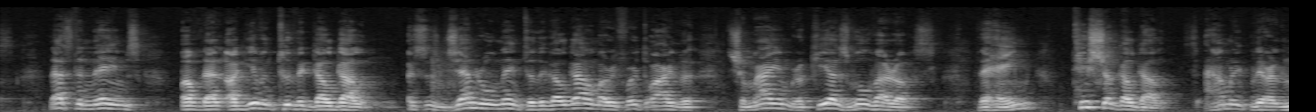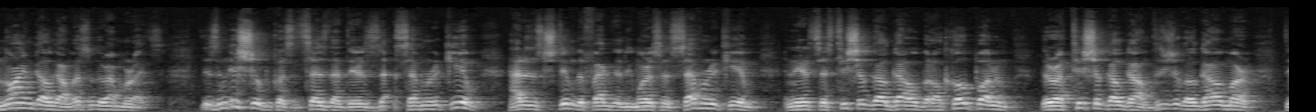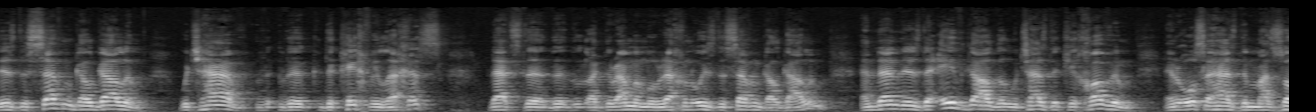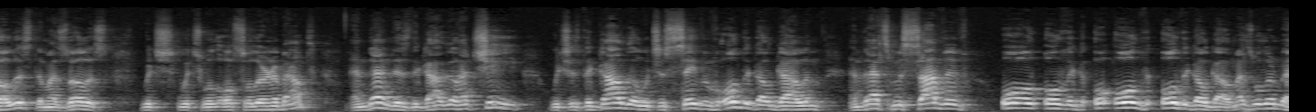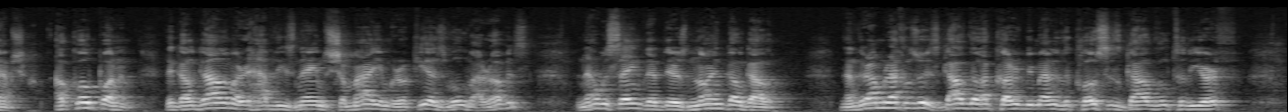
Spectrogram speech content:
That's the names of that are given to the galgalim. This is general name to the galgalim are referred to either Shemayim, Rakia, Zvul Varos. The Haim, Tisha Galgalim. How many? There are nine galgalim. That's what the Rambam writes. There's an issue because it says that there's seven Rikim. How does it stem the fact that the Gemara says seven Rikim and here it says Tisha Galgal, but I'll call upon him, there are Tisha Galgal. Tisha Galgal are, there's the seven Galgalim which have the, the, the that's the, the, like the Rambam Urechon is the seven Galgalim. And then there's the eighth Galgal, which has the Kechovim, and also has the Mazolis, the Mazolis, which, which we'll also learn about. And then there's the Galgal Hachi, which is the Galgal, which is save of all the Galgalim, and that's Misaviv, all, all the all, all the, all the Galgalim. As we'll learn Behemshach. I'll call upon him. The Galgalim are, have these names Shemayim, Rokia, Zvul, Aravis. Now we're saying that there's nine Galgalim. Now the Ram Rechazu is Galgal HaKarev Bimenu, the closest Galgal to the earth,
